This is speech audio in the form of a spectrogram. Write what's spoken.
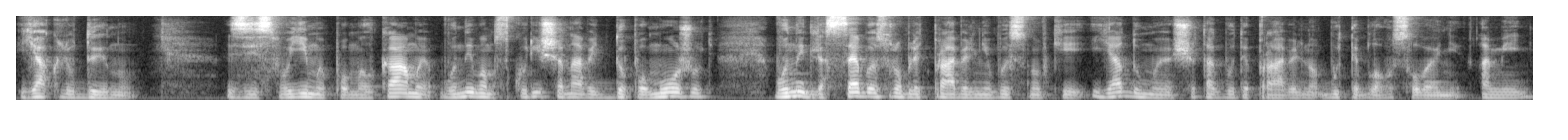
як людину зі своїми помилками, вони вам скоріше навіть допоможуть, вони для себе зроблять правильні висновки. І я думаю, що так буде правильно. Будьте благословені. Амінь.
